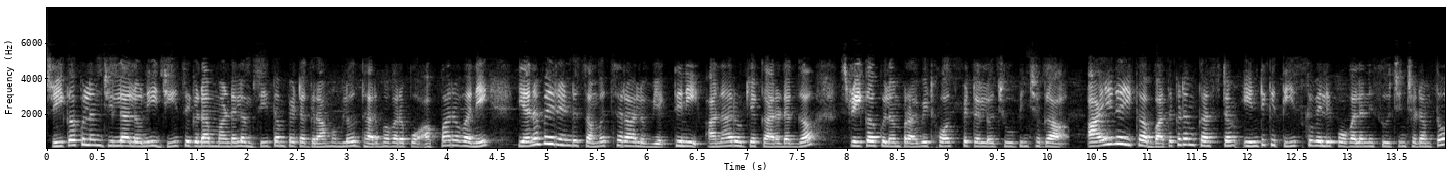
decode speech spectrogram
శ్రీకాకుళం జిల్లాలోని జీసిగడ మండలం సీతంపేట గ్రామంలో ధర్మవరపు అప్పారావు అనే ఎనభై రెండు సంవత్సరాలు వ్యక్తిని అనారోగ్య కారణంగా శ్రీకాకుళం ప్రైవేట్ హాస్పిటల్లో చూపించగా ఆయన ఇక బతకడం కష్టం ఇంటికి తీసుకువెళ్ళిపోవాలని సూచించడంతో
